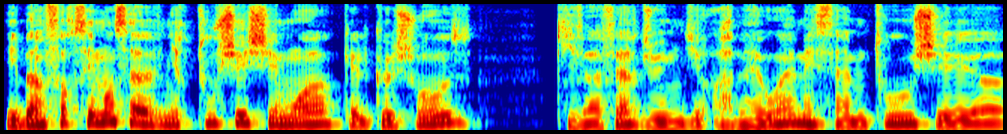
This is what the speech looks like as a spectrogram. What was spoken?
eh ben forcément, ça va venir toucher chez moi quelque chose qui va faire que je vais me dire ah ben ouais mais ça me touche et euh,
